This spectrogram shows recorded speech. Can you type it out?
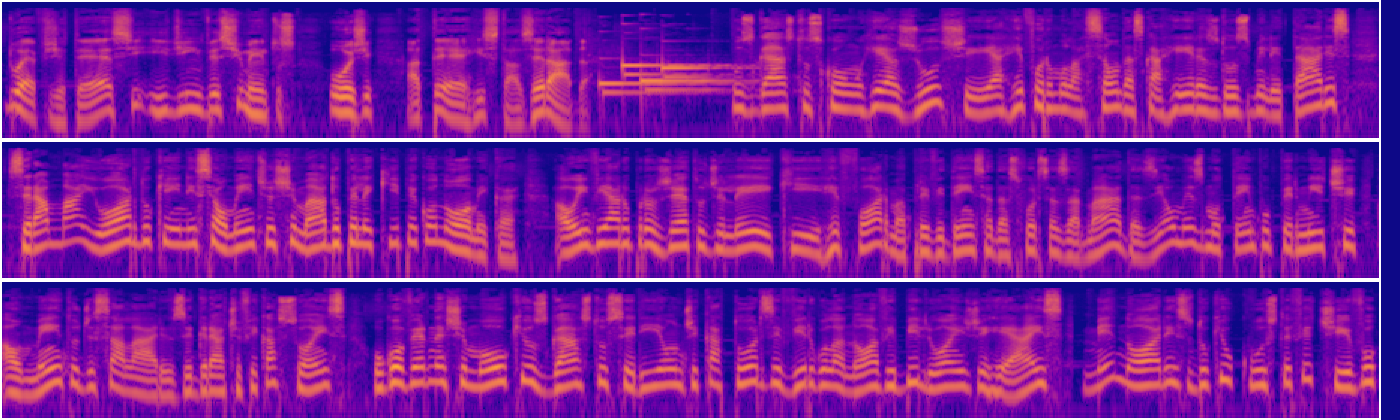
do FGTS e de investimentos. Hoje, a TR está zerada. Os gastos com o reajuste e a reformulação das carreiras dos militares será maior do que inicialmente estimado pela equipe econômica. Ao enviar o projeto de lei que reforma a Previdência das Forças Armadas e, ao mesmo tempo, permite aumento de salários e gratificações, o governo estimou que os gastos seriam de 14,9 bilhões de reais menores do que o custo efetivo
